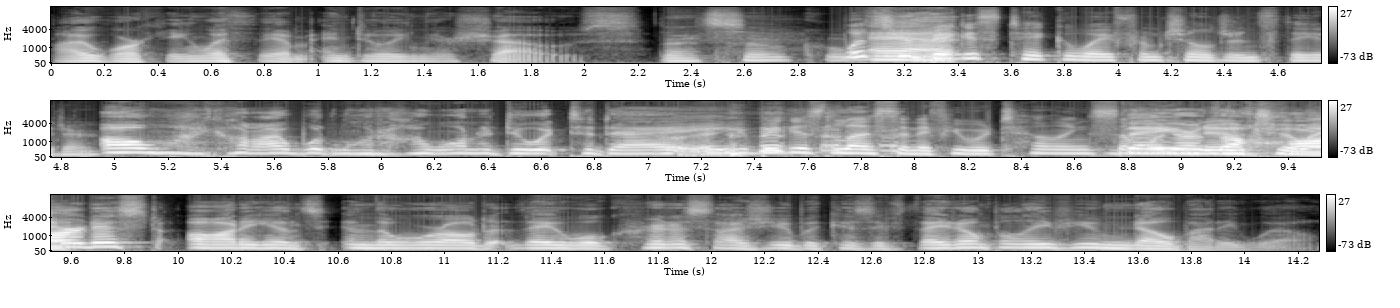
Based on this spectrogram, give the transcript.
by working with them and doing their shows. That's so cool. What's your And- biggest takeaway from children's theater? Oh my god, I would want I want to do it Or today. your biggest lesson if you were telling someone they are new the to hardest audience in the world. They will criticize you because if they don't believe you, nobody will.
